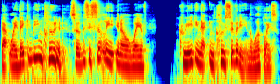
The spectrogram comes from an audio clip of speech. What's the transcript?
That way they can be included. So this is certainly you know a way of creating that inclusivity in the workplace.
